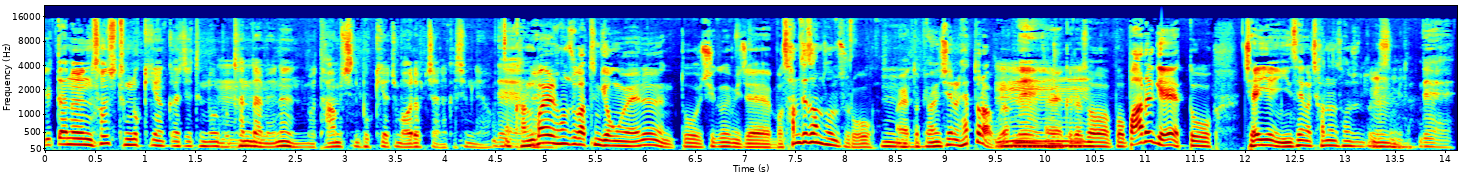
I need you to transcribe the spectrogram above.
일단은 선수 등록 기간까지 등록을 음. 못 한다면은 뭐 다음 시즌 복귀가 좀 어렵지 않을까 싶네요. 네. 강바일 선수 같은 경우에는 또 지금 이제 뭐 3대3 선수로 음. 예, 또 변신을 했더라고요. 음. 네. 예, 그래서 뭐 빠르게 또 제2의 인생을 찾는 선수도 음. 있습니다. 네.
